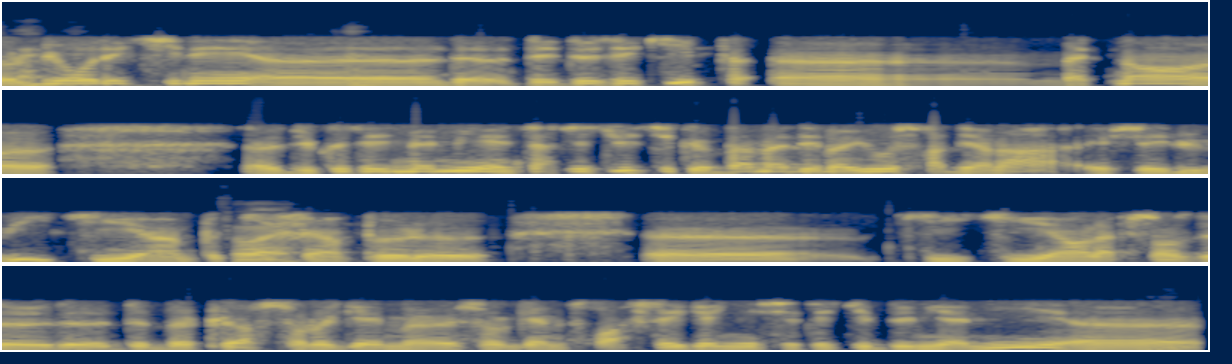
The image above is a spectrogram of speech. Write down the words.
dans le bureau des kinés euh, de- des deux équipes. Euh, maintenant. euh, du côté de Miami, il y a une certitude, c'est que Bama Debayo sera bien là, et c'est lui qui, est un peu, qui Ouais. fait un peu le, euh, qui, qui en l'absence de, de, de Butler sur le game, euh, sur le game 3, fait gagner cette équipe de Miami. Euh,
